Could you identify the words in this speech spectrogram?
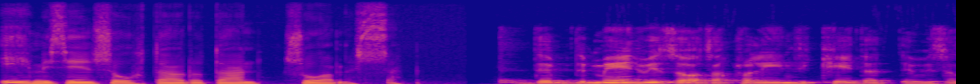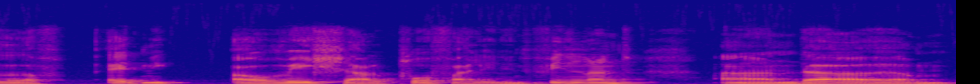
ihmisiin suhtaudutaan Suomessa. The, the main results actually indicate that there is a lot of ethnic or racial profiling in Finland and um,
